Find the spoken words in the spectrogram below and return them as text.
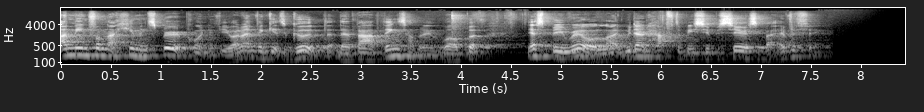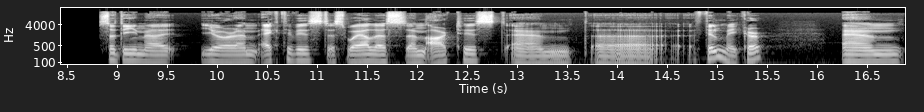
I mean, from that human spirit point of view, I don't think it's good that there are bad things happening in the world. But let's be real. Like, we don't have to be super serious about everything. So, Dina, you're an activist as well as an artist and uh, filmmaker, and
